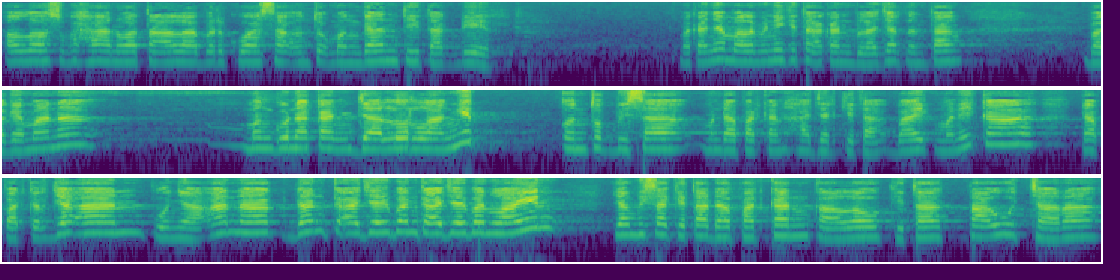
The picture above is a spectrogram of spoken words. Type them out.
Allah Subhanahu Wa Taala berkuasa untuk mengganti takdir. Makanya malam ini kita akan belajar tentang bagaimana menggunakan jalur langit untuk bisa mendapatkan hajat kita. Baik menikah, dapat kerjaan, punya anak, dan keajaiban-keajaiban lain yang bisa kita dapatkan kalau kita tahu cara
